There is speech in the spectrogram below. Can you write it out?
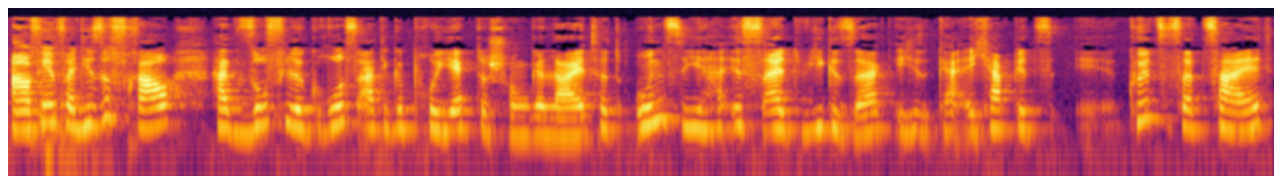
Aber auf jeden Fall, diese Frau hat so viele großartige Projekte schon geleitet und sie ist halt, wie gesagt, ich, ich habe jetzt kürzester Zeit,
